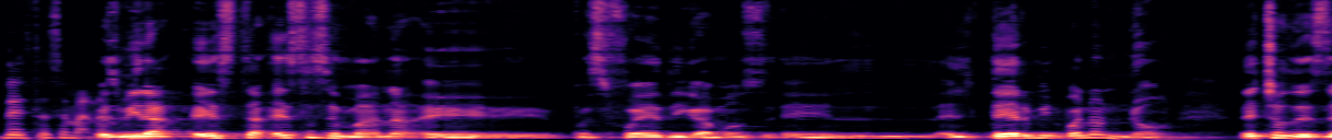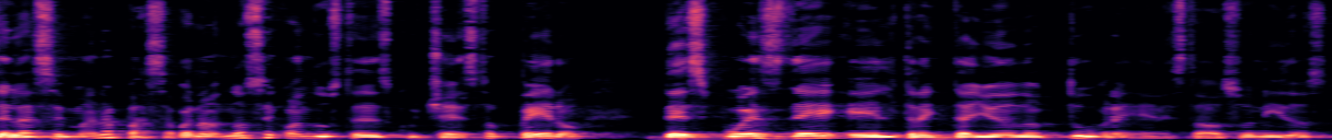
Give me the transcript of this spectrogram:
de esta semana? Pues mira, esta, esta semana eh, pues fue, digamos, el, el término, bueno, no, de hecho desde la semana pasada, bueno, no sé cuándo usted escuche esto, pero después del el 31 de octubre en Estados Unidos,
